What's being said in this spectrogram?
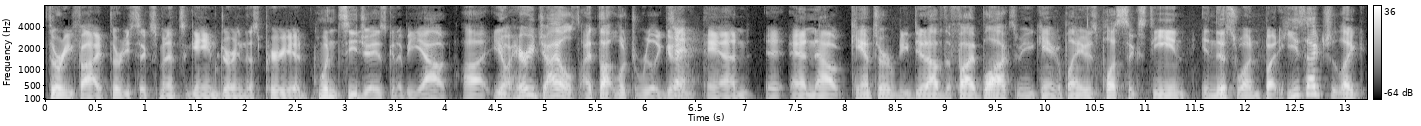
35, 36 minutes a game during this period when CJ is going to be out. Uh, you know, Harry Giles, I thought looked really good. Same. And and now Kanter, he did have the five blocks. I mean, you can't complain. He was plus 16 in this one, but he's actually like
